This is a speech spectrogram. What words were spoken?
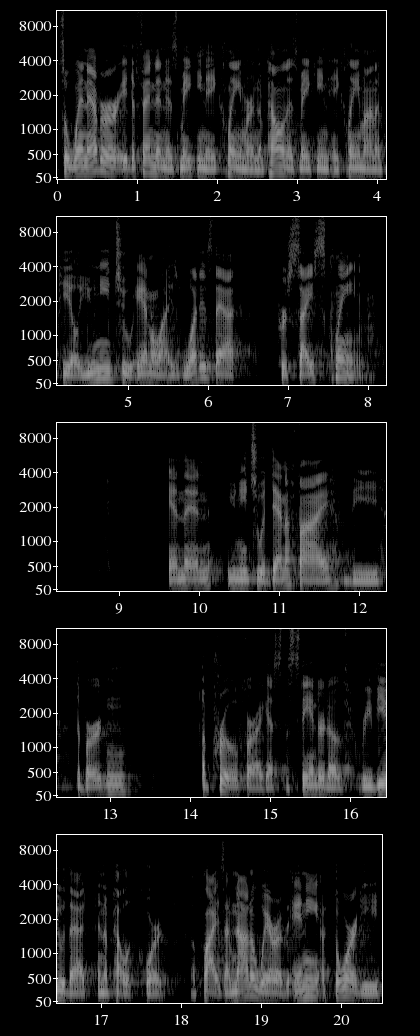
So whenever a defendant is making a claim or an appellant is making a claim on appeal, you need to analyze what is that precise claim? And then you need to identify the, the burden of proof, or I guess the standard of review that an appellate court applies. I'm not aware of any authority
